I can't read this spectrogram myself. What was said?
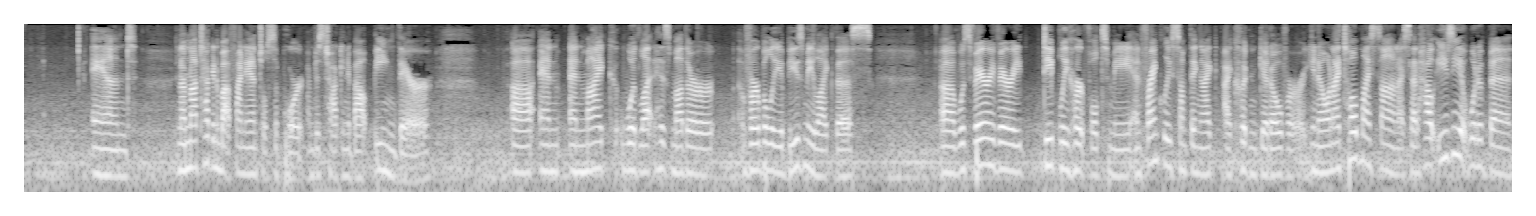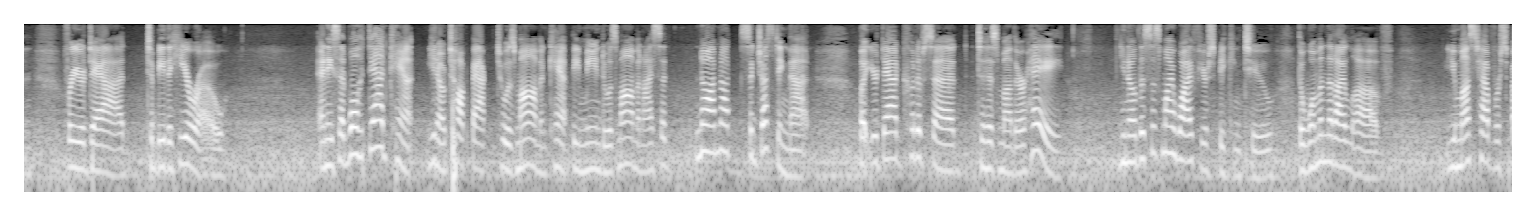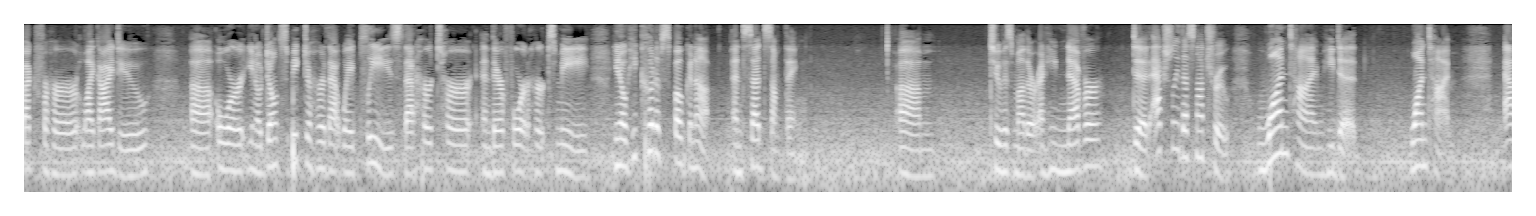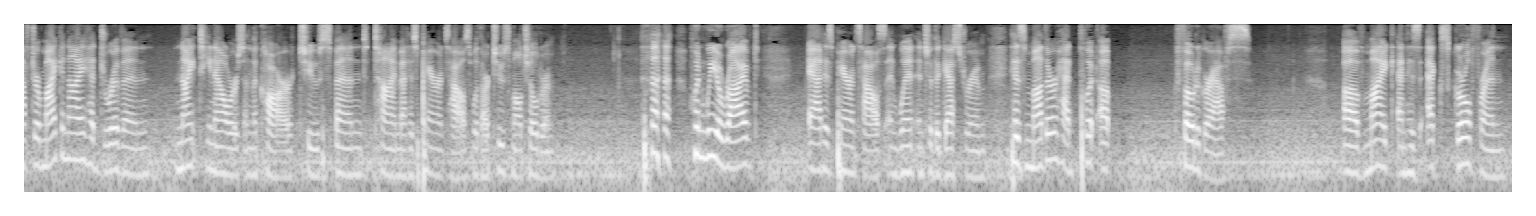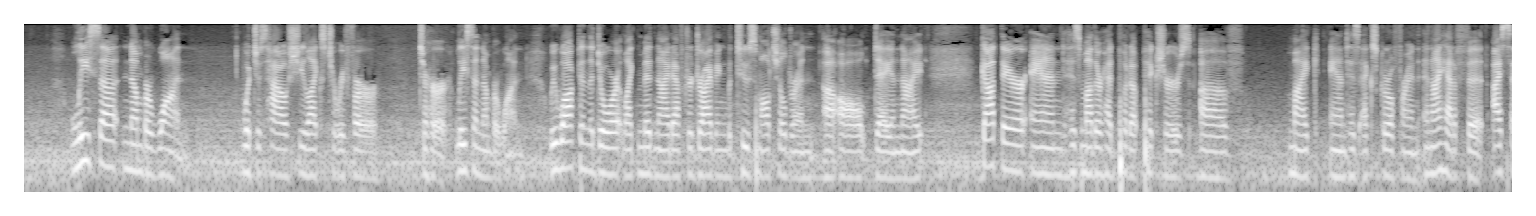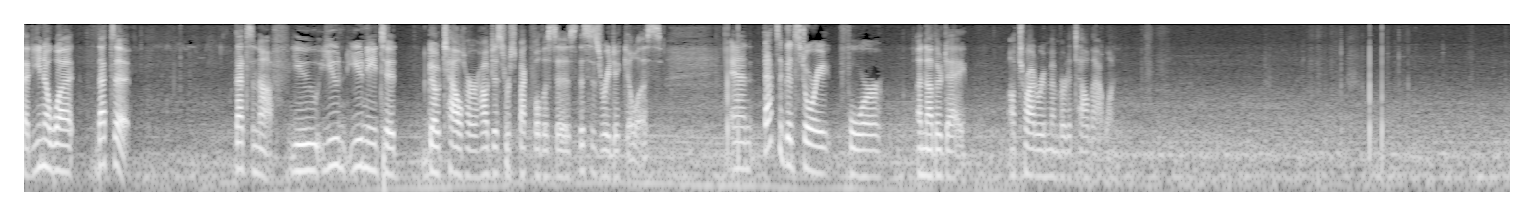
and and I'm not talking about financial support I'm just talking about being there uh, and and Mike would let his mother verbally abuse me like this uh, was very very deeply hurtful to me and frankly something I, I couldn't get over you know and I told my son I said how easy it would have been for your dad to be the hero and he said, Well, dad can't, you know, talk back to his mom and can't be mean to his mom. And I said, No, I'm not suggesting that. But your dad could have said to his mother, Hey, you know, this is my wife you're speaking to, the woman that I love. You must have respect for her like I do. Uh, or, you know, don't speak to her that way, please. That hurts her and therefore it hurts me. You know, he could have spoken up and said something um, to his mother, and he never did. Actually, that's not true. One time he did. One time. After Mike and I had driven 19 hours in the car to spend time at his parents' house with our two small children, when we arrived at his parents' house and went into the guest room, his mother had put up photographs of Mike and his ex girlfriend, Lisa number one, which is how she likes to refer to her, Lisa number one. We walked in the door at like midnight after driving with two small children uh, all day and night. Got there, and his mother had put up pictures of Mike and his ex girlfriend, and I had a fit. I said, "You know what? That's it. That's enough. You you you need to go tell her how disrespectful this is. This is ridiculous." And that's a good story for another day. I'll try to remember to tell that one.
